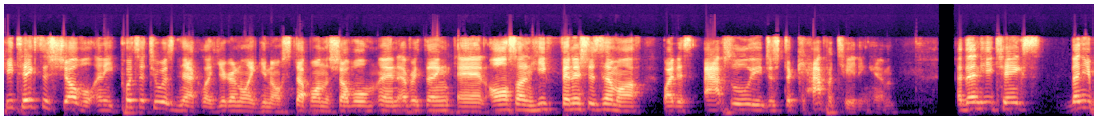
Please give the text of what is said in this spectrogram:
He takes his shovel and he puts it to his neck, like you're gonna like you know step on the shovel and everything. And all of a sudden he finishes him off by just absolutely just decapitating him. And then he takes. Then you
